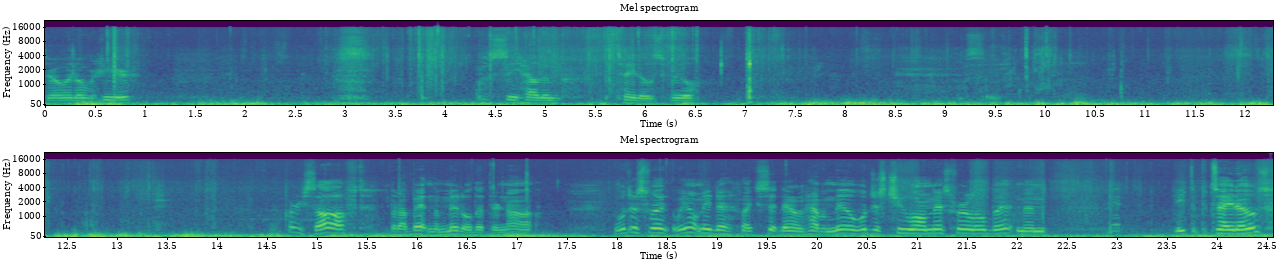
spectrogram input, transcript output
Throw it over here. Let's see how them potatoes feel. Let's see. They're pretty soft, but I bet in the middle that they're not. We'll just, we don't need to like sit down and have a meal. We'll just chew on this for a little bit and then Yeah. eat the potatoes.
